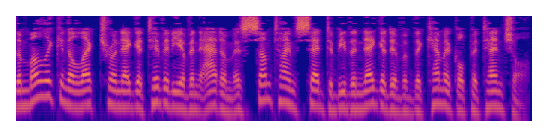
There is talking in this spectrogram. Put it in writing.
The Mulliken electronegativity of an atom is sometimes said to be the negative of the chemical potential.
